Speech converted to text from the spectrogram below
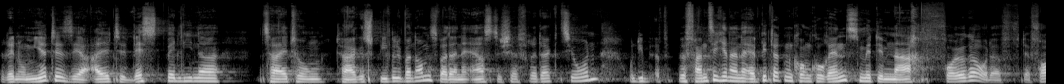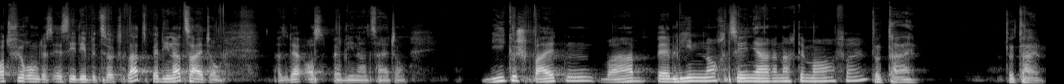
renommierte, sehr alte Westberliner Zeitung Tagesspiegel übernommen. Es war deine erste Chefredaktion und die befand sich in einer erbitterten Konkurrenz mit dem Nachfolger oder der Fortführung des SED-Bezirksblatts Berliner Zeitung, also der Ostberliner Zeitung. Wie gespalten war Berlin noch zehn Jahre nach dem Mauerfall? Total, total.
